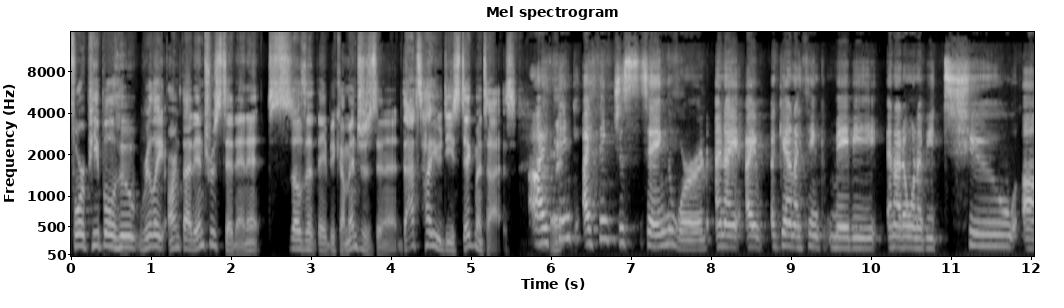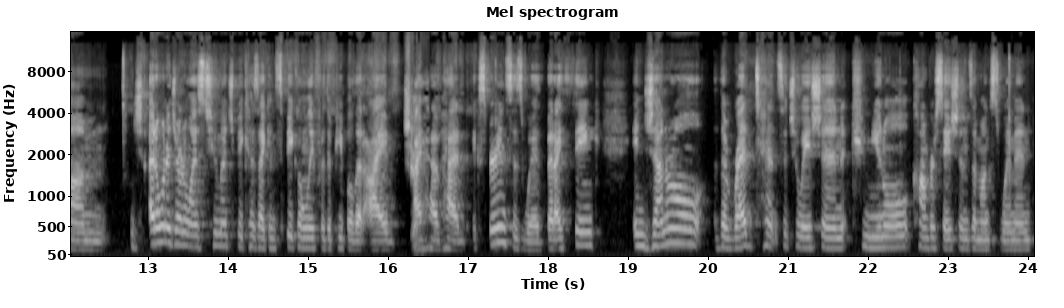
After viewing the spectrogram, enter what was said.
for people who really aren't that interested in it, so that they become interested in it? That's how you destigmatize. I Right. think I think just saying the word, and I, I again, I think maybe, and I don't want to be too, um, I don't want to generalize too much because I can speak only for the people that I Sure. I have had experiences with. But I think, in general, the red tent situation, communal conversations amongst women,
